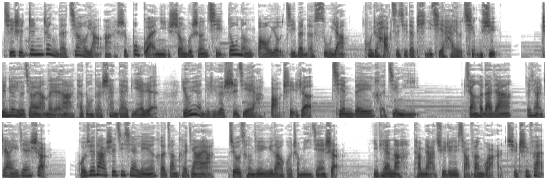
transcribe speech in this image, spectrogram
其实，真正的教养啊，是不管你生不生气，都能保有基本的素养，控制好自己的脾气还有情绪。真正有教养的人啊，他懂得善待别人，永远对这个世界呀保持着谦卑和敬意。想和大家分享这样一件事儿：国学大师季羡林和臧克家呀，就曾经遇到过这么一件事儿。一天呢，他们俩去这个小饭馆去吃饭。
